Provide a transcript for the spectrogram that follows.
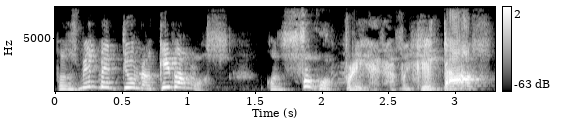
Pues 2021, aquí vamos, con Sugo Frien, amiguitos.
